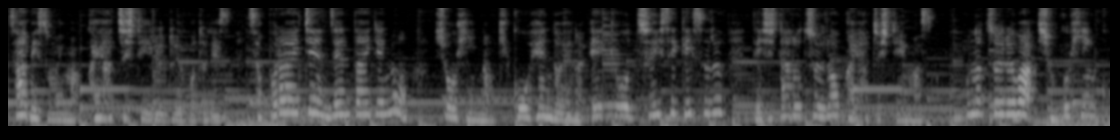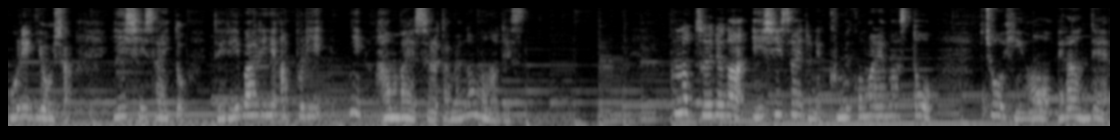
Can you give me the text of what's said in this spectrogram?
サービスも今開発しているということです。サプライチェーン全体での商品の気候変動への影響を追跡するデジタルツールを開発しています。このツールは食品小売業者、EC サイト、デリバリーアプリに販売するためのものです。このツールが EC サイトに組み込まれますと、商品を選んで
